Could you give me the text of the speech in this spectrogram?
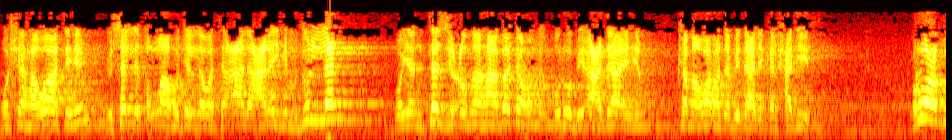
وشهواتهم يسلط الله جل وتعالى عليهم ذلا وينتزع مهابتهم من قلوب أعدائهم كما ورد بذلك الحديث. رعب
